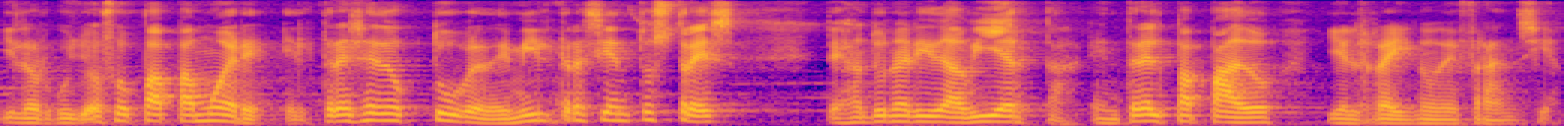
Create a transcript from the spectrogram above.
y el orgulloso papa muere el 13 de octubre de 1303, dejando una herida abierta entre el papado y el reino de Francia.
